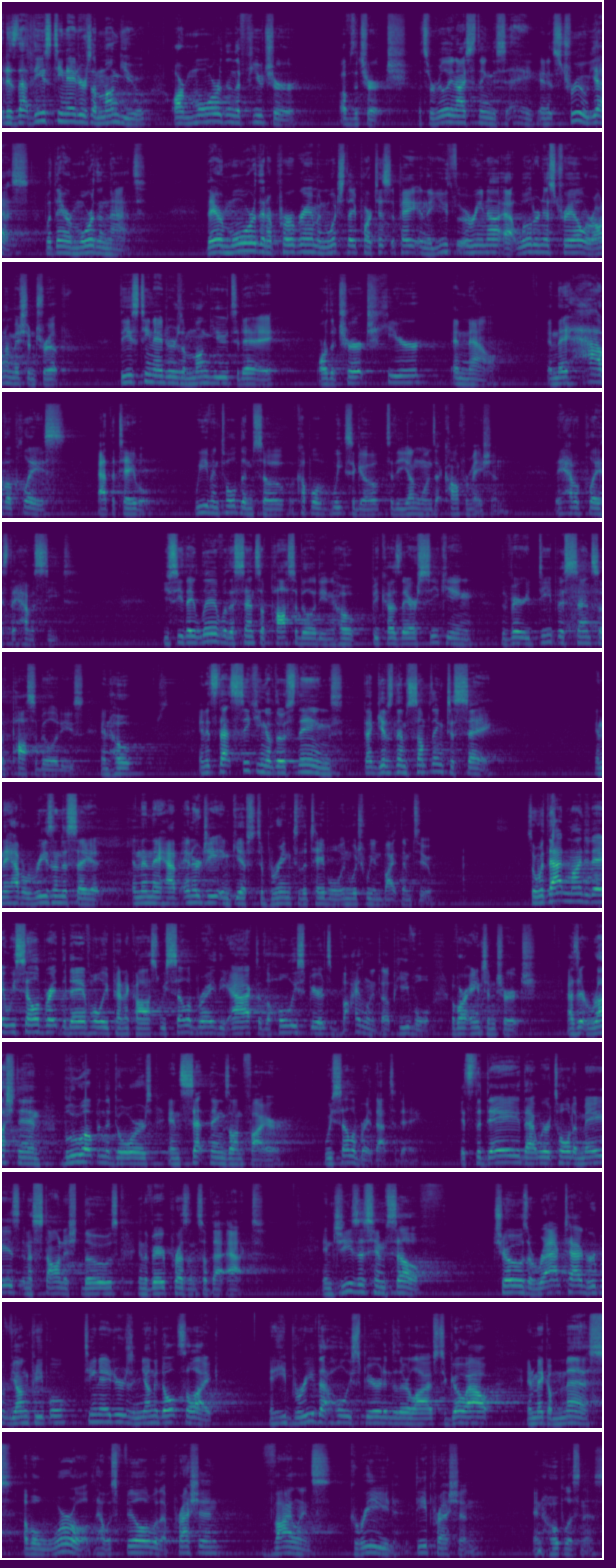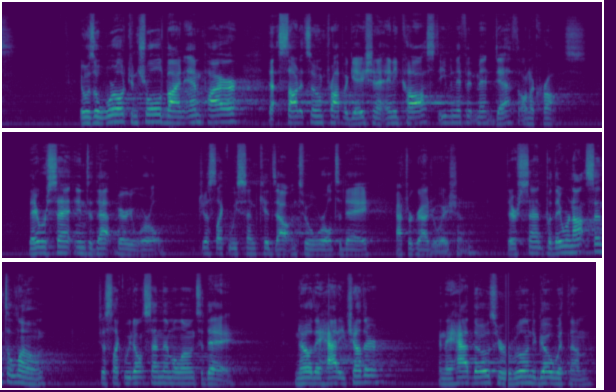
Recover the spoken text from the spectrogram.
It is that these teenagers among you are more than the future of the church. It's a really nice thing to say, and it's true, yes, but they are more than that. They are more than a program in which they participate in the youth arena, at Wilderness Trail, or on a mission trip. These teenagers among you today are the church here and now, and they have a place at the table. We even told them so a couple of weeks ago to the young ones at confirmation. They have a place, they have a seat. You see, they live with a sense of possibility and hope because they are seeking the very deepest sense of possibilities and hope. And it's that seeking of those things that gives them something to say. And they have a reason to say it. And then they have energy and gifts to bring to the table in which we invite them to. So, with that in mind today, we celebrate the day of Holy Pentecost. We celebrate the act of the Holy Spirit's violent upheaval of our ancient church as it rushed in, blew open the doors, and set things on fire. We celebrate that today. It's the day that we're told amazed and astonished those in the very presence of that act. And Jesus himself chose a ragtag group of young people, teenagers and young adults alike, and he breathed that Holy Spirit into their lives to go out and make a mess of a world that was filled with oppression, violence, greed, depression, and hopelessness. It was a world controlled by an empire that sought its own propagation at any cost, even if it meant death on a cross. They were sent into that very world, just like we send kids out into a world today after graduation. They're sent, but they were not sent alone, just like we don't send them alone today. No, they had each other, and they had those who were willing to go with them,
